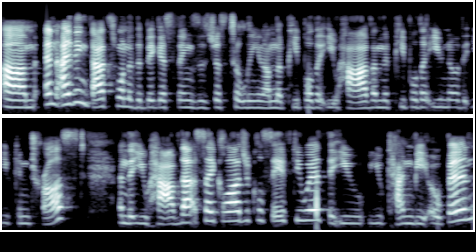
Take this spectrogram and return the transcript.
Um and I think that's one of the biggest things is just to lean on the people that you have and the people that you know that you can trust and that you have that psychological safety with that you you can be open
